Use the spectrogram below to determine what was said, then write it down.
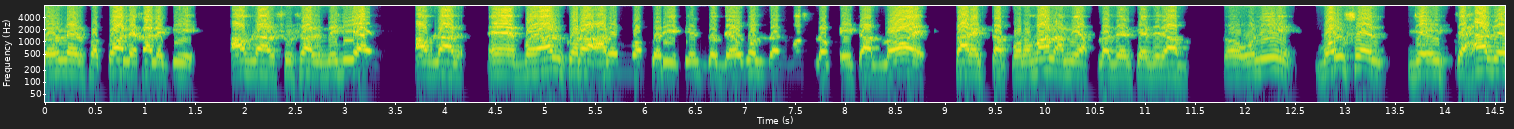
ধরনের ফতোয়া লেখালেখি আপনার সোশ্যাল মিডিয়ায় আপনার বয়ান করা আরম্ভ করি, কিন্তু দেওবন্দের মসলক এটা নয়। তার একটা প্রমাণ আমি আপনাদেরকে দিলাম। তো উনি বলছেন যে ইতিহাদে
